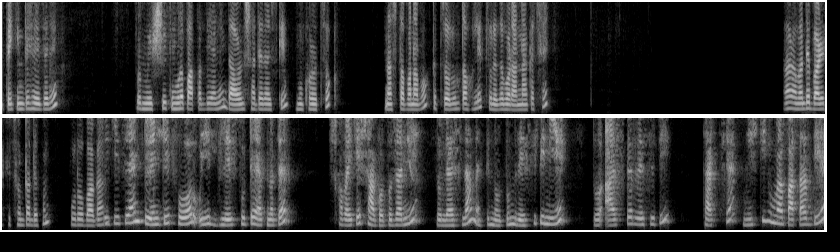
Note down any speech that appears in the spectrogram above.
এতে কিনতে হয়ে যাবে। তো মিষ্টি কুমড়ো পাতা দিয়ে আমি দারুণ স্বাদের আজকে মুখরোচক নাস্তা বানাবো। তো চলুন তাহলে চলে যাব রান্নার কাছে। আর আমাদের বাড়ির পিছনটা দেখুন, পুরো বাগান। Kitchen twenty four with village ফুটে আপনাদের সবাইকে স্বাগত জানিয়ে চলে আসলাম একটি নতুন রেসিপি নিয়ে। তো আজকের রেসিপি থাকছে মিষ্টি কুমড়ার পাতা দিয়ে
